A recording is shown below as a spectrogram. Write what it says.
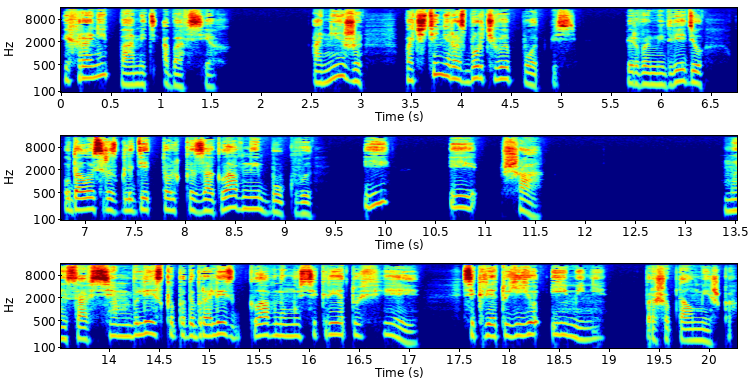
и храни память обо всех». А ниже почти неразборчивая подпись. Первомедведю удалось разглядеть только заглавные буквы — и и ша. Мы совсем близко подобрались к главному секрету феи, секрету ее имени, прошептал Мишка.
